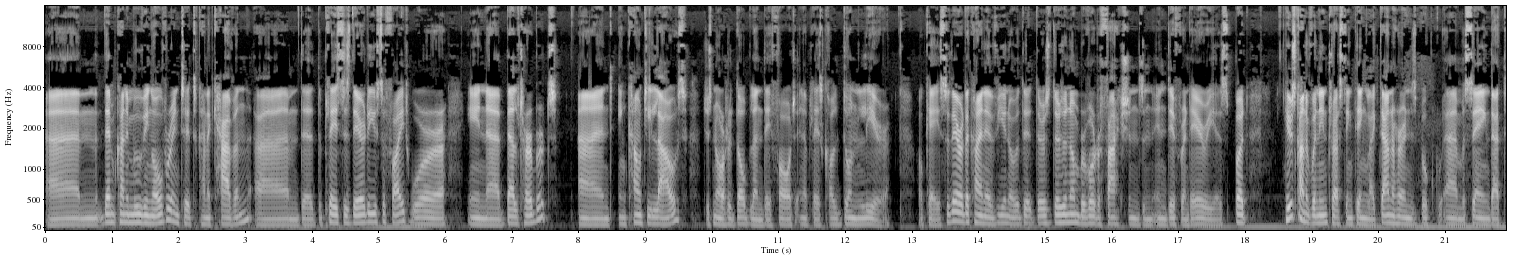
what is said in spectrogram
Um, them kind of moving over into to kind of Cavan. Um, the the places there they used to fight were in uh, Belturbet and in County Louth, just north of Dublin. They fought in a place called Dunleer. Okay, so they're the kind of you know the, there's there's a number of other factions in in different areas, but here's kind of an interesting thing. Like Danaher in his book um, was saying that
